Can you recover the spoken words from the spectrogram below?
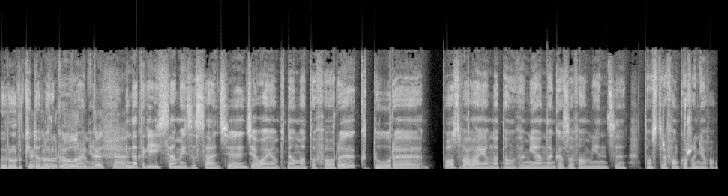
rurki Taką do nurkowania. Rurkę, tak. I na takiej samej zasadzie działają pneumatofory, które pozwalają na tą wymianę gazową między tą strefą korzeniową.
